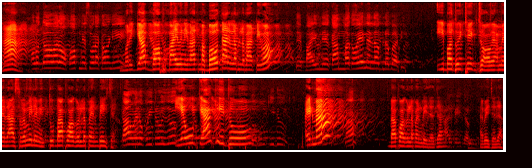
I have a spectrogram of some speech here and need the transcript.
હા. ઓલો દહ વાળો પપ ને સોરા ખાવાની. મરી ગયા બફ બાયુની વાતમાં બહુ તારે લબલબાટી હો. તે બાયુને કામમાં તો હોય ને લબલબાટી. ઈ બધું ઠીક જો હવે અમે રાસ રમી લેવી તું બાપુ આગળ લપાઈને બેસી જા. એનું કુતરું છું? એવું ક્યાં કીધું? કીધું. એડમાં? બાપુ આગળ લપાઈને બેસી જા હા બેસી જા જા.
